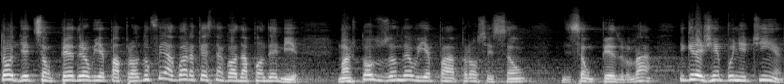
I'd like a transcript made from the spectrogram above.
Todo dia de São Pedro eu ia para a prova. Não fui agora com esse negócio da pandemia, mas todos os anos eu ia para a procissão de São Pedro lá. Igrejinha bonitinha.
